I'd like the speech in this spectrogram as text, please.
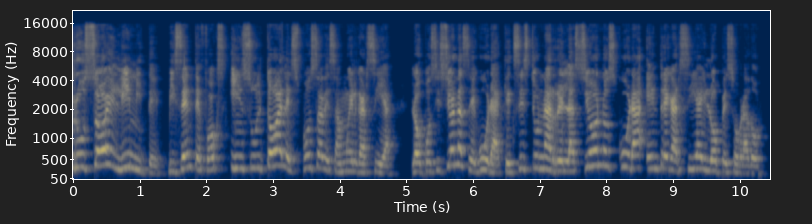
Cruzó el límite. Vicente Fox insultó a la esposa de Samuel García. La oposición asegura que existe una relación oscura entre García y López Obrador.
